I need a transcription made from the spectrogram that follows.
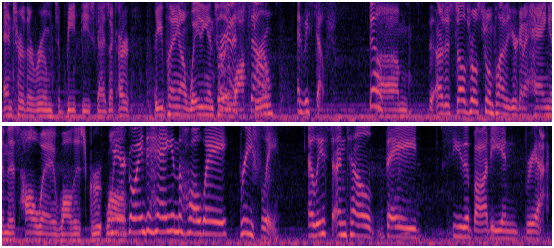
enter the room to beat these guys? Like, are are you planning on waiting until We're they walk stealth. through? And we stealth. Stealth. Um, are the stealth rolls to imply that you're going to hang in this hallway while this group? While We are going to hang in the hallway briefly, at least until they see the body and react.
